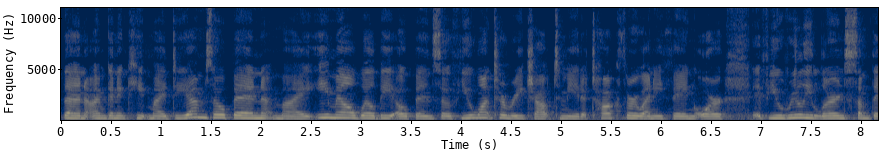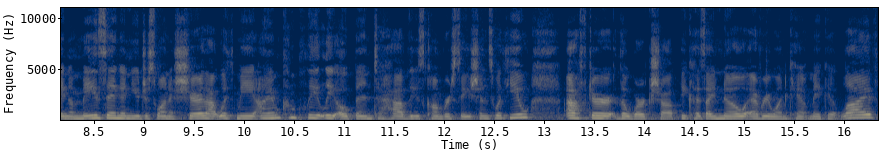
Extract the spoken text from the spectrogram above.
then I'm going to keep my DMs open. My email will be open. So if you want to reach out to me to talk through anything, or if you really learned something amazing and you just want to share that with me, I am completely open to have these conversations with you after the workshop because I know everyone can't make it live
